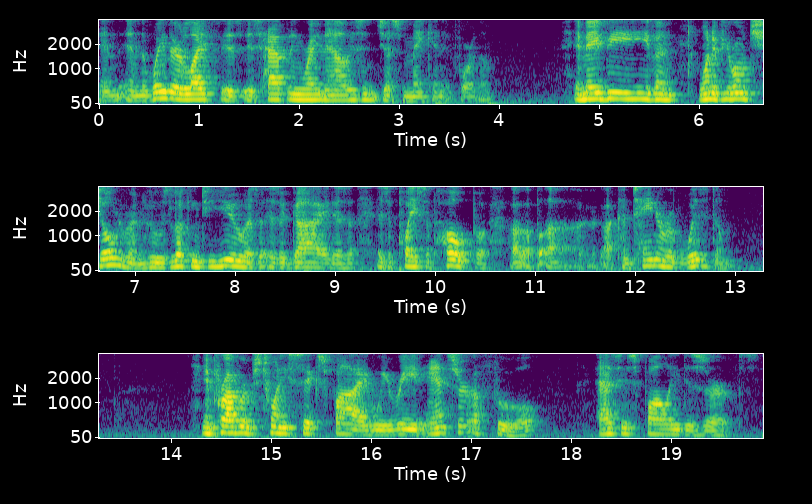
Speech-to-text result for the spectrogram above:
and, and the way their life is, is happening right now isn't just making it for them. It may be even one of your own children who's looking to you as a, as a guide, as a, as a place of hope, a, a, a, a container of wisdom. In Proverbs 26 5, we read, Answer a fool as his folly deserves,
